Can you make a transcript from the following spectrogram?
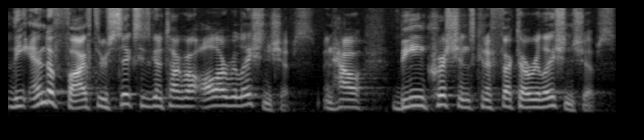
the end of five through six, he's going to talk about all our relationships and how being Christians can affect our relationships.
